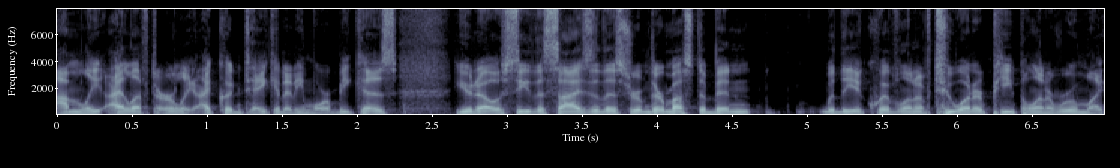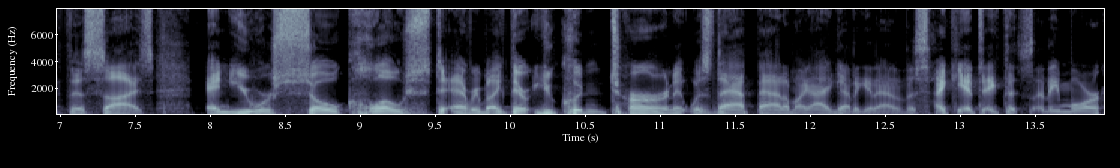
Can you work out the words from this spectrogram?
I'm le- I left early. I couldn't take it anymore because you know, see the size of this room. There must have been with the equivalent of 200 people in a room like this size, and you were so close to everybody. Like there, you couldn't turn. It was that bad. I'm like, I got to get out of this. I can't take this anymore.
